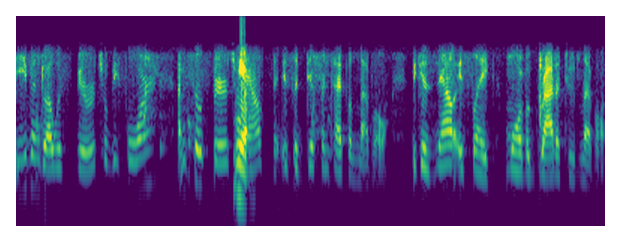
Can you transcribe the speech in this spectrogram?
even though I was spiritual before, I'm still spiritual yeah. now, but it's a different type of level because now it's like more of a gratitude level.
